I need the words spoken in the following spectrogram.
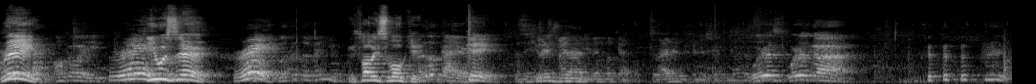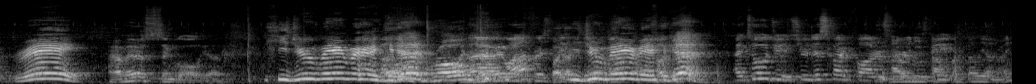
Ray! Ray. He was there. Ray. He's probably smoking. Look at it. Okay. There's a huge menu. You didn't look at it because I didn't finish it. Where's where's the guy? Ray. I haven't had a single ult yet. He drew Merrimer again. Again, bro. We want first. He drew Merrimer. Again. I told you, it's your discard fodder How for many stop me. Right?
